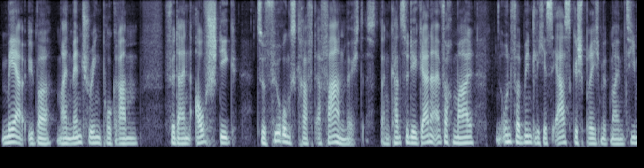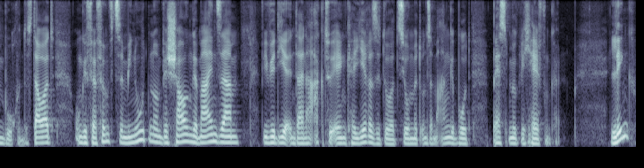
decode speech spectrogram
mehr über mein Mentoring-Programm für deinen Aufstieg zur Führungskraft erfahren möchtest, dann kannst du dir gerne einfach mal ein unverbindliches Erstgespräch mit meinem Team buchen. Das dauert ungefähr 15 Minuten und wir schauen gemeinsam, wie wir dir in deiner aktuellen Karrieresituation mit unserem Angebot bestmöglich helfen können. Link,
